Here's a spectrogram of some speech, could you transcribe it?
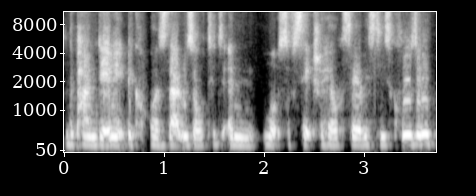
the pandemic because that resulted in lots of sexual health services closing.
